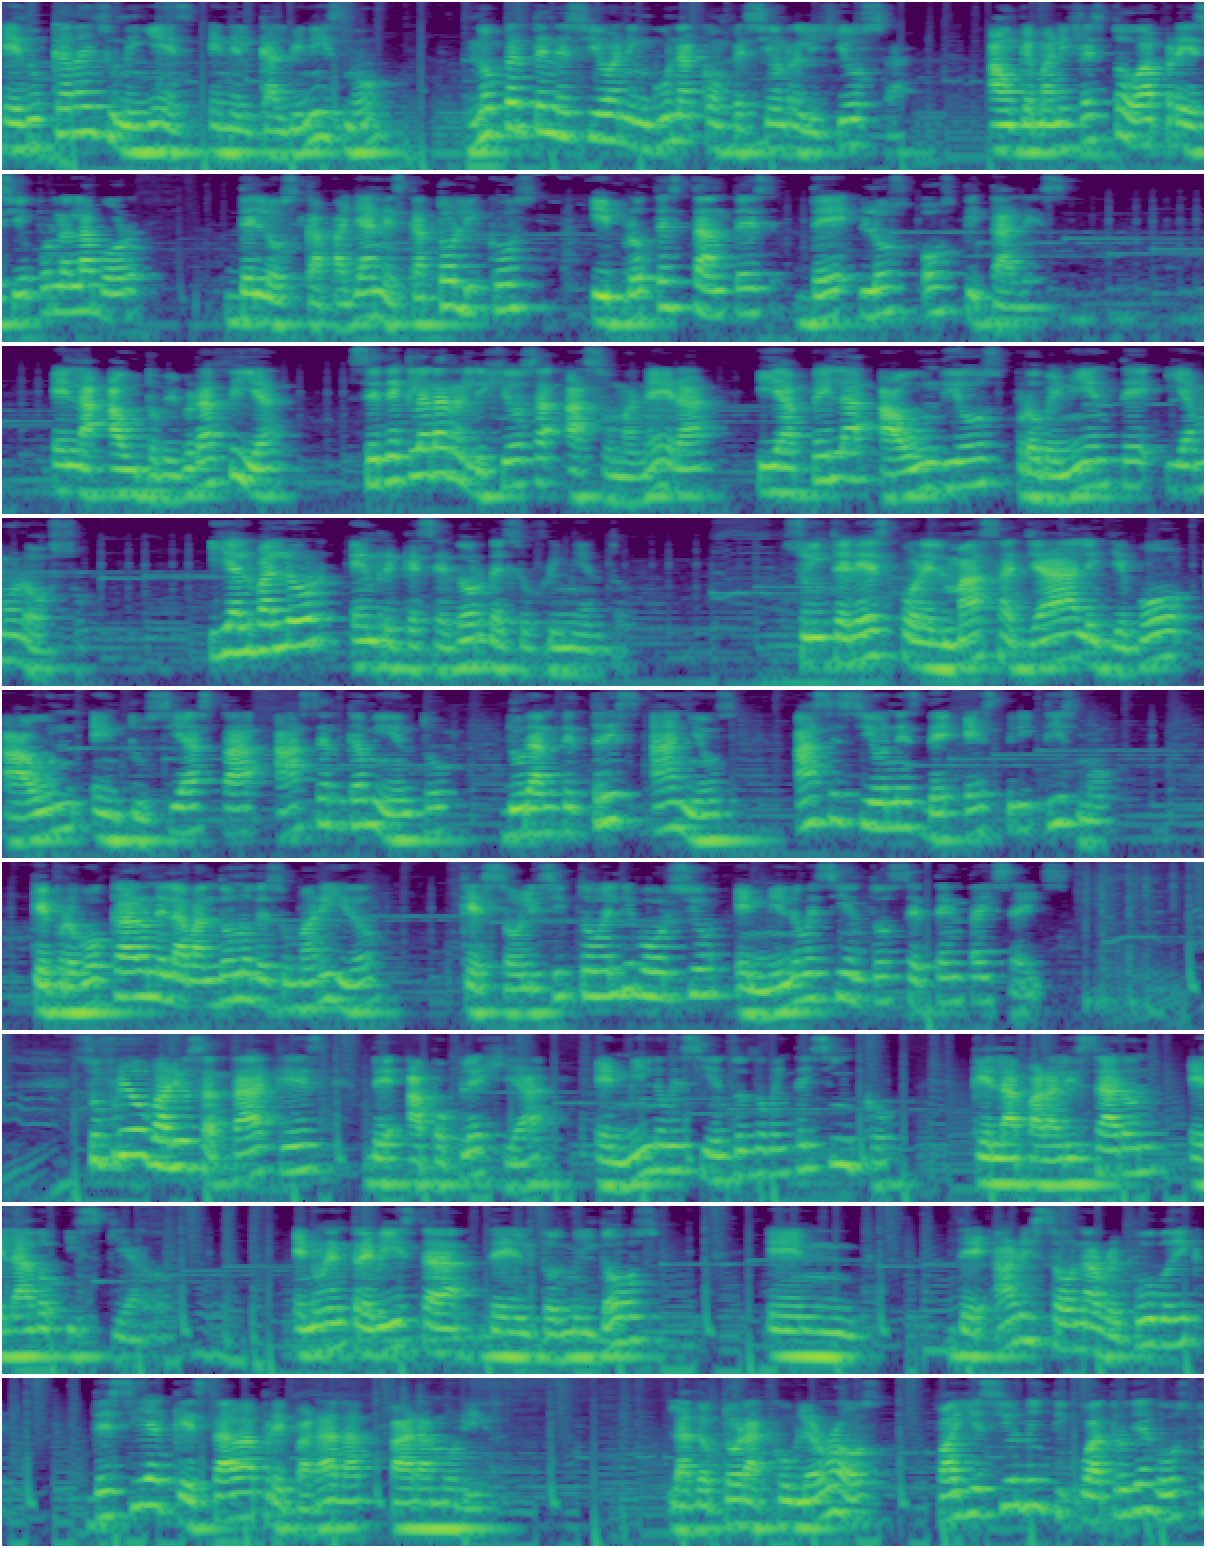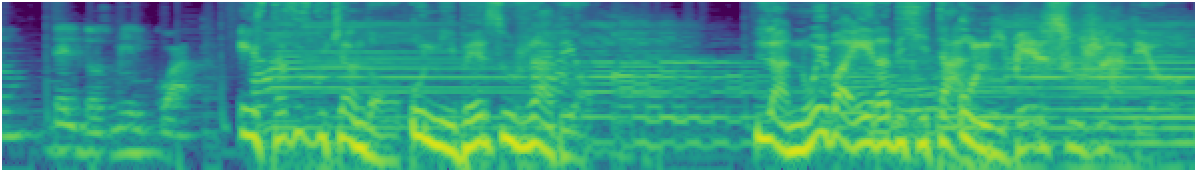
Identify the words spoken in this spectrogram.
Educada en su niñez en el calvinismo, no perteneció a ninguna confesión religiosa, aunque manifestó aprecio por la labor de los capellanes católicos y protestantes de los hospitales. En la autobiografía, se declara religiosa a su manera y apela a un Dios proveniente y amoroso, y al valor enriquecedor del sufrimiento. Su interés por el más allá le llevó a un entusiasta acercamiento durante tres años a sesiones de espiritismo, que provocaron el abandono de su marido, que solicitó el divorcio en 1976. Sufrió varios ataques de apoplejía en 1995 que la paralizaron el lado izquierdo. En una entrevista del 2002 en The Arizona Republic decía que estaba preparada para morir. La doctora Kubler-Ross falleció el 24 de agosto del 2004. Estás escuchando Universus Radio, la nueva era digital. Universus Radio.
